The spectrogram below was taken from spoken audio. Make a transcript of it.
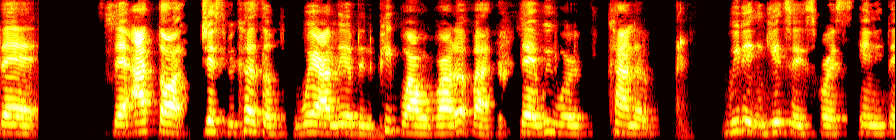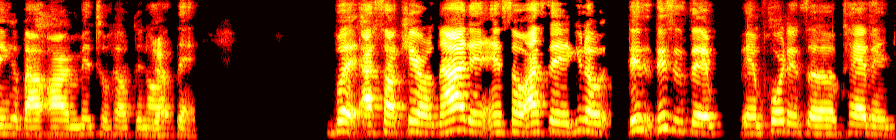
that that I thought just because of where I lived and the people I was brought up by that we were kind of we didn't get to express anything about our mental health and all Yeah. of that. But I saw Carol nodding, and so I said, you know, this this is the importance of having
